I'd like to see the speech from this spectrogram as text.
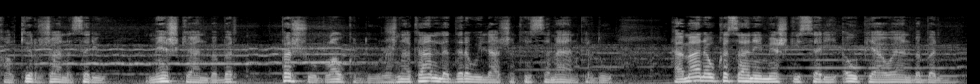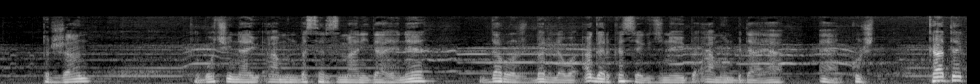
خەڵکی ڕژانە سەری و مێشکیان بە بەرد پەرش و بڵاو کرد و ژنەکان لە دەرەوەی لاشەکەی سەمایان کرد و هەمان ئەو کەسانەی مێشکی سەری ئەو پیاوەیان بە بەرد پرژاند کە بۆچی ناوی ئامون بەسەر زمانی داهێنێ دەڕۆژ بەر لەوە ئەگەر کەسێک جنێوی بە ئامون بدایە ئەیان کوشت کاتێک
